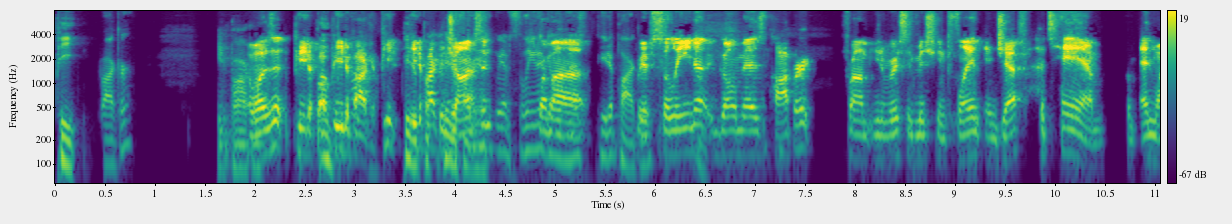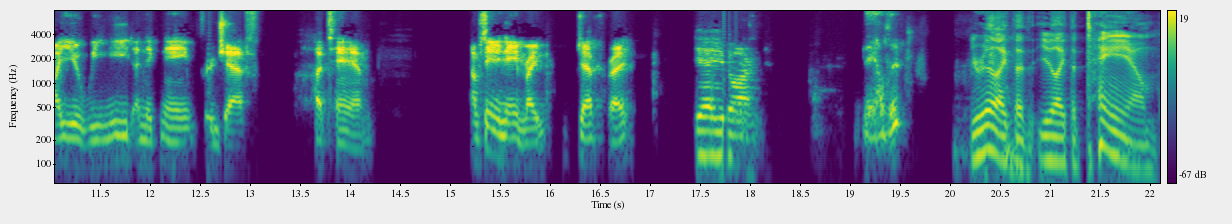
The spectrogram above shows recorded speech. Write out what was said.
Pete Parker. Peter Parker. What was it? Peter, oh, Peter Parker. Peter, Peter, Peter Parker Peter Johnson. Parker. We have Selena from, Gomez, uh, Peter Parker. We have Selena Gomez Poppert from University of Michigan Flint and Jeff Hatam from NYU. We need a nickname for Jeff Hatam. I'm saying your name right, Jeff, right? Yeah, you are. Nailed it. You really like the you like the tam.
